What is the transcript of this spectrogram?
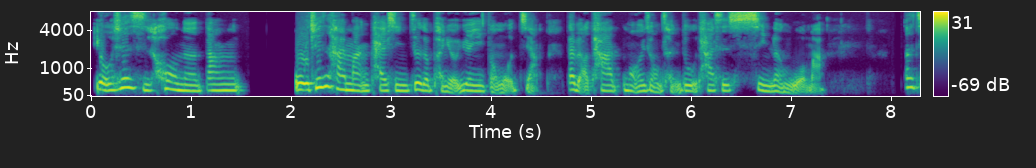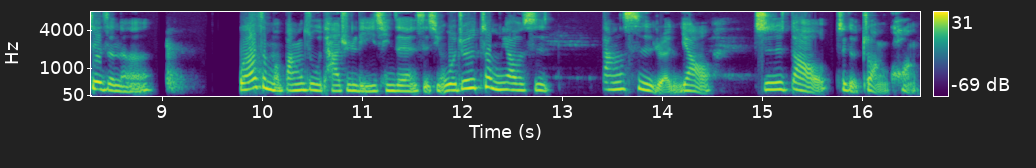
有些时候呢，当我其实还蛮开心，这个朋友愿意跟我讲，代表他某一种程度他是信任我嘛。那接着呢？我要怎么帮助他去厘清这件事情？我觉得重要的是当事人要知道这个状况，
